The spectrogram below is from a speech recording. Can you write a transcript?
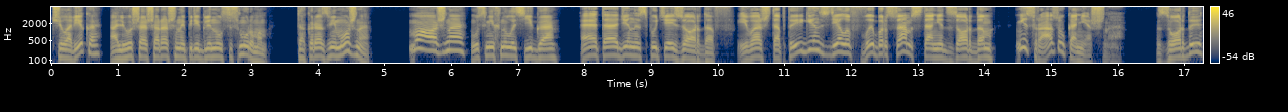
Человека? Алеша ошарашенно переглянулся с Муромом. Так разве можно? Можно, усмехнулась Яга. Это один из путей зордов, и ваш Топтыгин, сделав выбор, сам станет зордом. Не сразу, конечно. Зорды?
